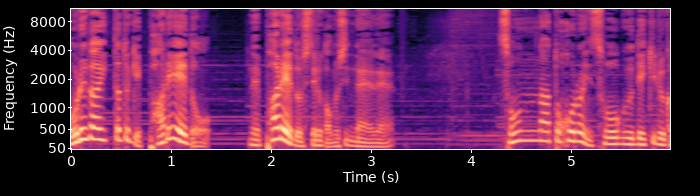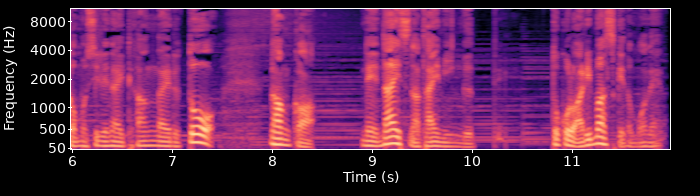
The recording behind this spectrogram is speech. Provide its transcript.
俺が行った時パレード、ね、パレードしてるかもしんないよね。そんなところに遭遇できるかもしれないって考えると、なんか、ね、ナイスなタイミングってところありますけどもね。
